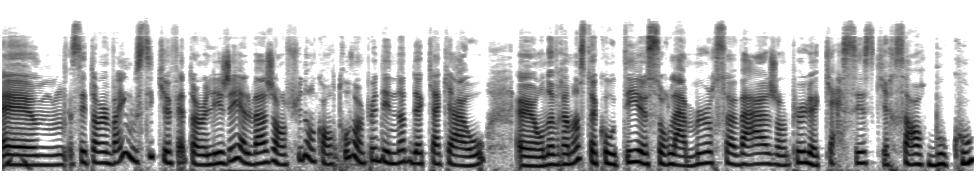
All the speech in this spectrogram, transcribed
Euh, c'est un vin aussi qui a fait un léger élevage en fût, donc on retrouve un peu des notes de cacao. on a vraiment ce côté sur la mûre sauvage, un peu le cassis qui ressort beaucoup.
